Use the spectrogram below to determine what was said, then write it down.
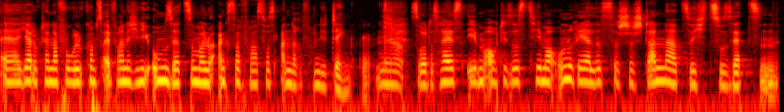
Äh, ja, du kleiner Vogel, du kommst einfach nicht in die Umsetzung, weil du Angst davor hast, was andere von dir denken. Ja. So, das heißt eben auch dieses Thema unrealistische Standards sich zu setzen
